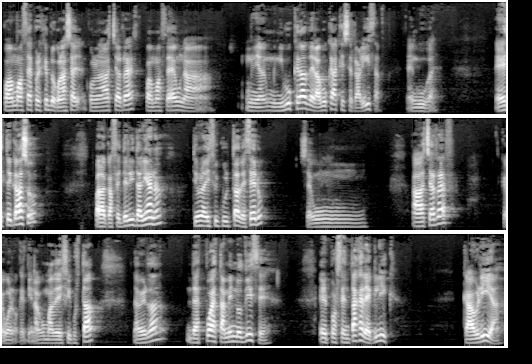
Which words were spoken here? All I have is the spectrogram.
podemos hacer, por ejemplo, con, Ahrefs, podemos hacer una mini, búsqueda de las búsquedas que se realizan en Google. En este caso, para la cafetería italiana, tiene una dificultad de cero, según Ahrefs, que bueno, que tiene algo más de dificultad, la verdad. Después también nos dice el porcentaje de clic que habría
